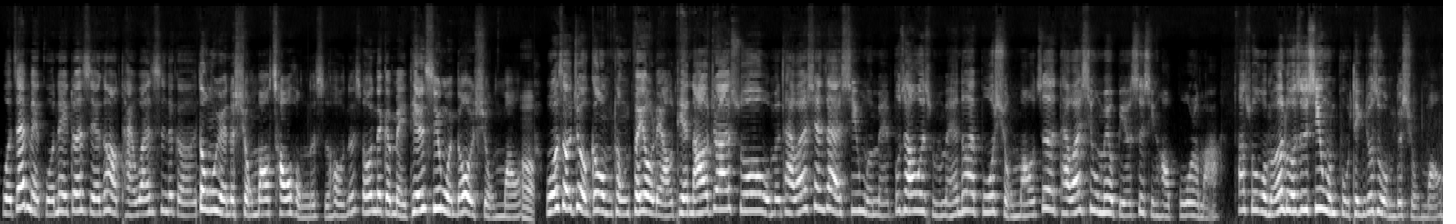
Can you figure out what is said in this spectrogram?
我在美国那段时间，刚好台湾是那个动物园的熊猫超红的时候，那时候那个每天新闻都有熊猫。嗯我那时候就有跟我们同朋友聊天，然后就在说，我们台湾现在的新闻每不知道为什么每天都在播熊猫，这台湾新闻没有别的事情好播了吗？他说我们俄罗斯新闻普廷就是我们的熊猫，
